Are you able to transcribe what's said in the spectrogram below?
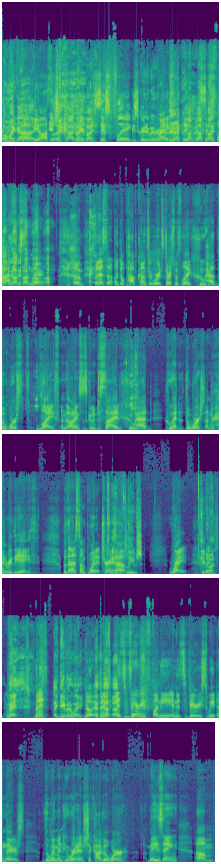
oh my god! that would be awesome. In Chicago, you buy Six Flags Great America. Right, exactly. There's six flasks in there. Um, but it's set up like a pop concert where it starts with like who had the worst life, and the audience is going to decide who had who had it the worst under Henry VIII. But then at some point, it turns Anna out Cleves. right. Keep But- going. Right, but it's I gave it away. no, but it's it's very funny and it's very sweet. And there's the women who were in it in Chicago were amazing. Um,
